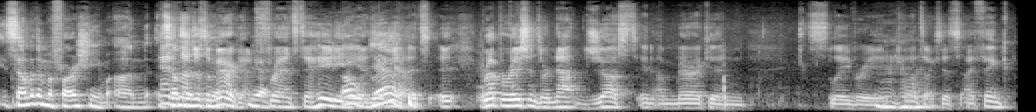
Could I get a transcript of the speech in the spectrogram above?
some of the mafarshim on and some not of just America, yeah. France to Haiti. Oh, and, yeah. it's it, reparations are not just in American slavery Mm-hmm. context. It's I think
